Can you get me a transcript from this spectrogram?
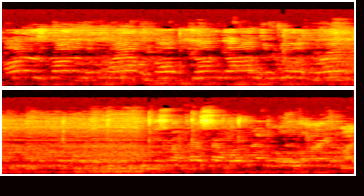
Hunter's running the plant with all the young guns. They're doing great. This is my first time working at a gold mine. My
